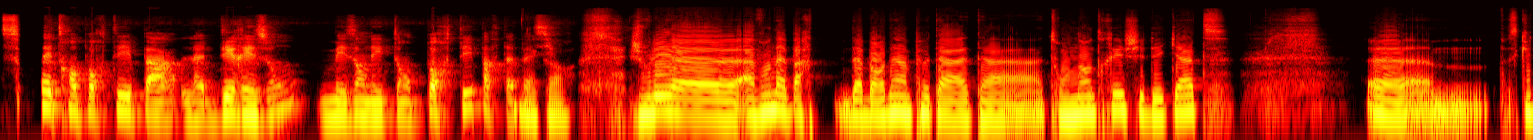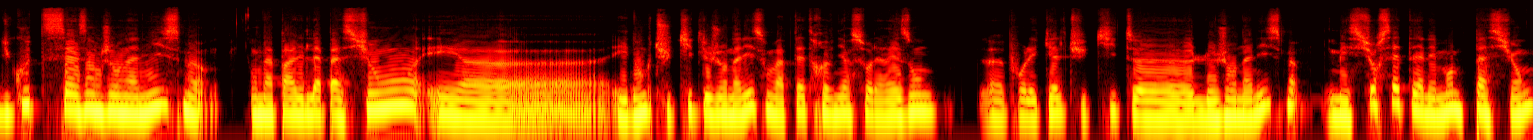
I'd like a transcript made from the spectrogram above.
sans être emporté par la déraison, mais en étant porté par ta passion. Je voulais, euh, avant d'aborder un peu ta, ta, ton entrée chez Decat, parce que du coup, 16 ans de journalisme, on a parlé de la passion, et, euh, et donc tu quittes le journalisme. On va peut-être revenir sur les raisons euh, pour lesquelles tu quittes euh, le journalisme, mais sur cet élément de passion,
